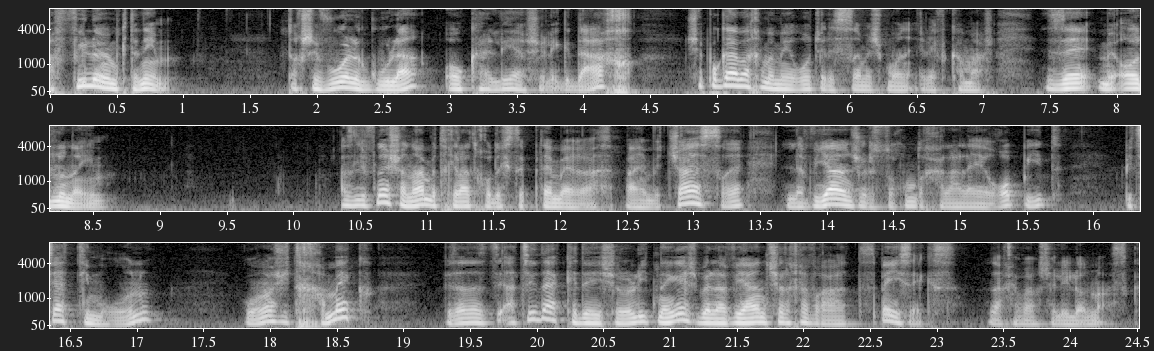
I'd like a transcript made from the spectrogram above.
אפילו אם הם קטנים. תחשבו על גולה או קליע של אקדח שפוגע בכם במהירות של 28 אלף קמ"ש. זה מאוד לא נעים. אז לפני שנה, בתחילת חודש ספטמבר 2019, לוויין של סוכנות החלל האירופית ביצע תמרון, הוא ממש התחמק וזז הצידה כדי שלא להתנגש בלוויין של חברת SpaceX, זה החברה של אילון מאסק.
